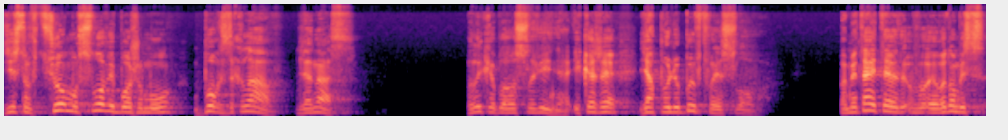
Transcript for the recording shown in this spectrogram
дійсно в цьому Слові Божому Бог заклав для нас велике благословіння. І каже, я полюбив Твоє Слово. Пам'ятаєте, в в одному із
